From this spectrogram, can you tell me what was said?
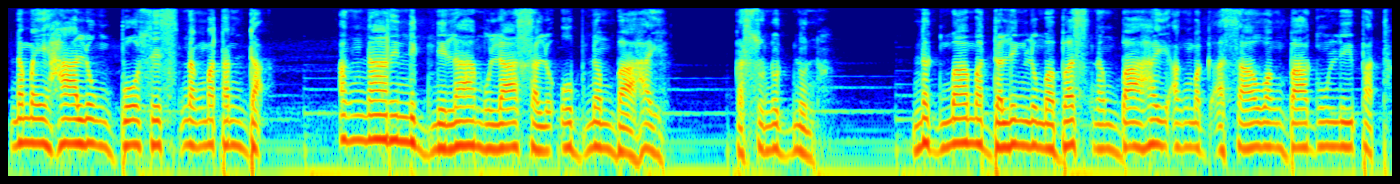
na may halong boses ng matanda ang narinig nila mula sa loob ng bahay. Kasunod nun, nagmamadaling lumabas ng bahay ang mag-asawang bagong lipat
